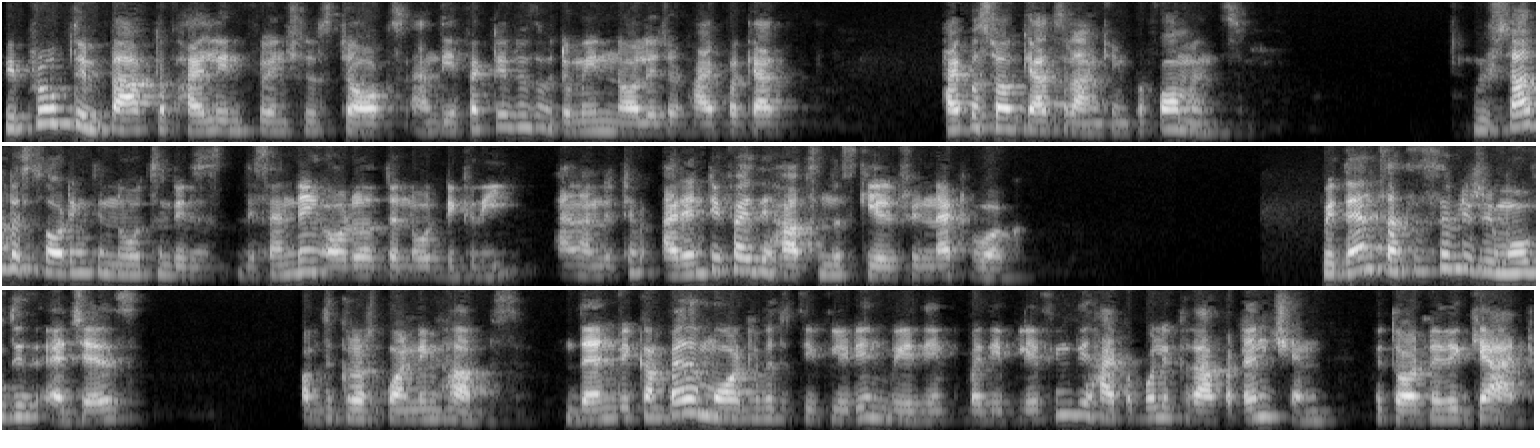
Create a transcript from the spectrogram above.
We probe the impact of highly influential stocks and the effectiveness of domain knowledge on Hypercat, Hyperstock GAT's ranking performance. We start by sorting the nodes in the descending order of the node degree and identify the hubs in the scale-free network. We then successively remove these edges of the corresponding hubs. Then we compare the model with the Euclidean variant by replacing the hyperbolic graph attention with ordinary GAT.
